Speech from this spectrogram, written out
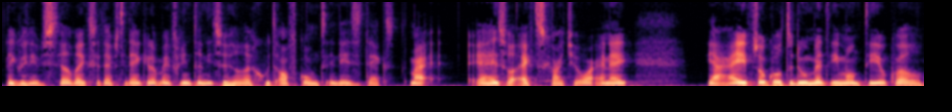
Ik ben even stil, maar ik zit even te denken dat mijn vriend er niet zo heel erg goed afkomt in deze tekst. Maar hij is wel echt schatje hoor. En hij, ja, hij heeft ook wel te doen met iemand die ook wel.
